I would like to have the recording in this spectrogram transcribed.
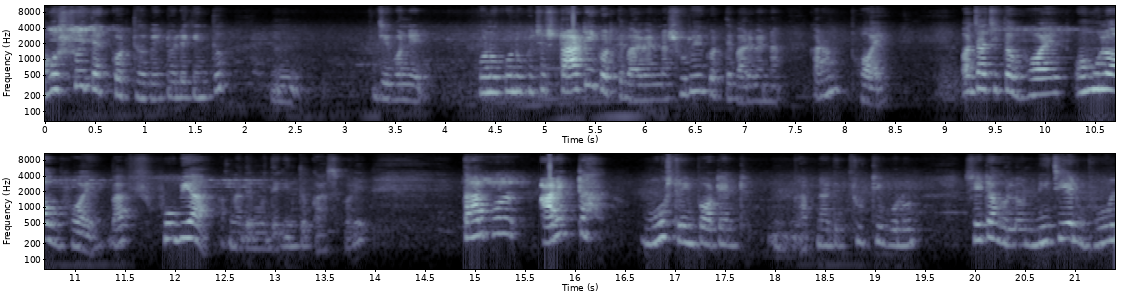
অবশ্যই ত্যাগ করতে হবে। নইলে কিন্তু জীবনের কোনো কোনো কিছু স্টার্টই করতে পারবেন না, শুরুই করতে পারবেন না। কারণ ভয়। অযাচিত ভয়, অমূলক ভয় বা ফোবিয়া আপনাদের মধ্যে কিন্তু কাজ করে। তারপর আরেকটা মোস্ট ইম্পর্ট্যান্ট আপনাদের ত্রুটি বলুন, সেটা হলো নিজের ভুল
